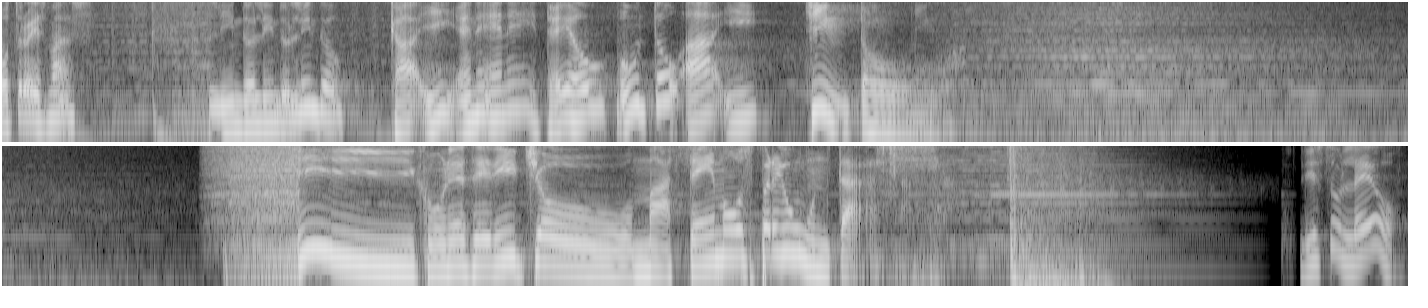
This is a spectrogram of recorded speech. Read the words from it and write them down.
Otra vez más. Lindo, lindo, lindo. K-I-N-N-T-O punto A-I quinto. Y con ese dicho, matemos preguntas. Listo, Leo.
